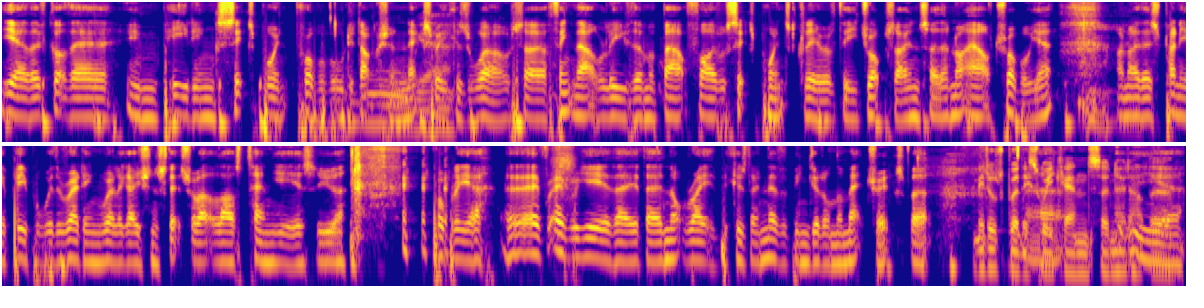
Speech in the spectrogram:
Yeah, they've got their impeding six point probable deduction Ooh, next yeah. week as well. So I think that will leave them about five or six points clear of the drop zone. So they're not out of trouble yet. I know there's plenty of people with Reading relegation slips for about the last 10 years who uh, probably, uh, every, every year they, they're not rated because they've never been good on the metrics. But Middlesbrough this weekend, so no doubt Uh, yeah,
